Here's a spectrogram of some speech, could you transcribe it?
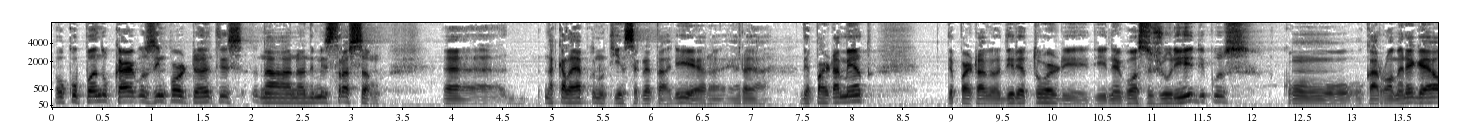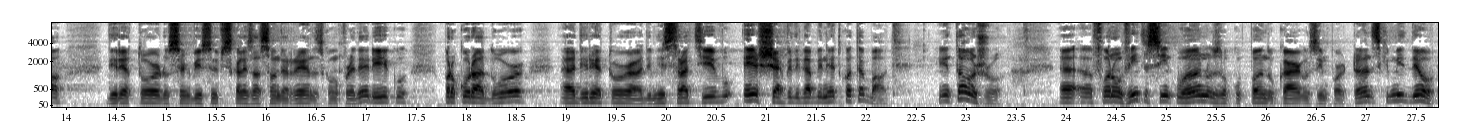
ocupando cargos importantes na, na administração. É, naquela época não tinha secretaria, era, era departamento, departamento diretor de, de negócios jurídicos com o Carol Meneghel, diretor do Serviço de Fiscalização de Rendas com o Frederico, procurador, eh, diretor administrativo e chefe de gabinete com o Tebaldi. Então, Ju, eh, foram 25 anos ocupando cargos importantes que me deu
